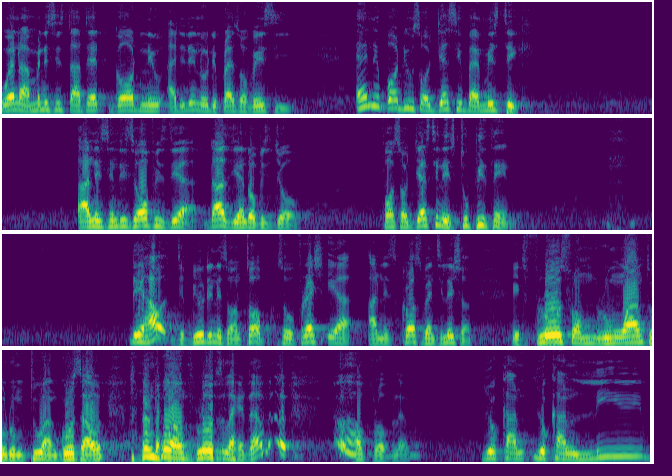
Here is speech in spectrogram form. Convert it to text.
When our ministry started, God knew I didn't know the price of AC. Anybody who suggests it by mistake and is in this office there, that's the end of his job. For suggesting a stupid thing. the house, the building is on top, so fresh air and it's cross ventilation. It flows from room one to room two and goes out. Another one flows like that. no problem. You can you can live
